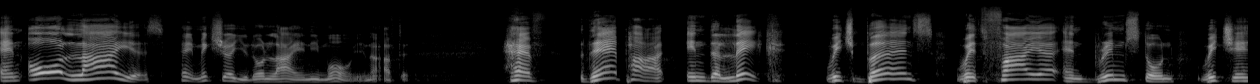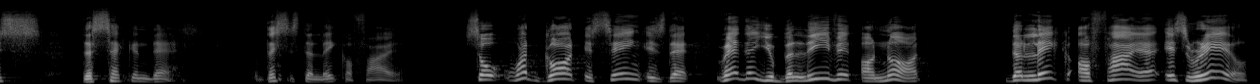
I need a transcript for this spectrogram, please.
and all liars. Hey, make sure you don't lie anymore, you know, after. Have their part in the lake which burns with fire and brimstone, which is the second death. This is the lake of fire. So, what God is saying is that whether you believe it or not, the lake of fire is real.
